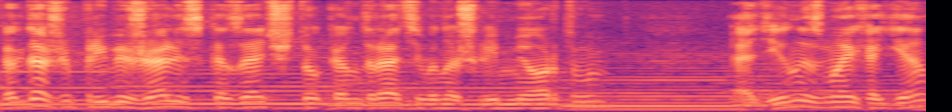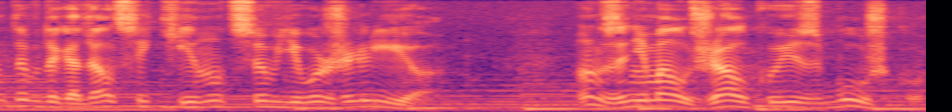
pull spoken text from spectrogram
Когда же прибежали сказать, что Кондратьева нашли мертвым, один из моих агентов догадался кинуться в его жилье. Он занимал жалкую избушку,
